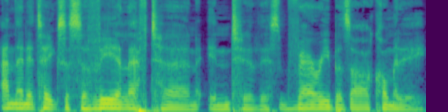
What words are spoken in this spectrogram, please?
And then it takes a severe left turn into this very bizarre comedy.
